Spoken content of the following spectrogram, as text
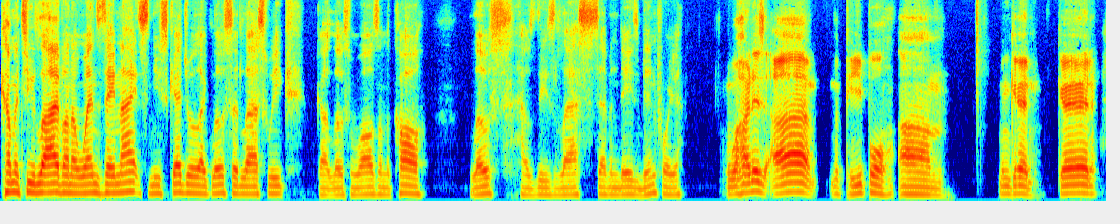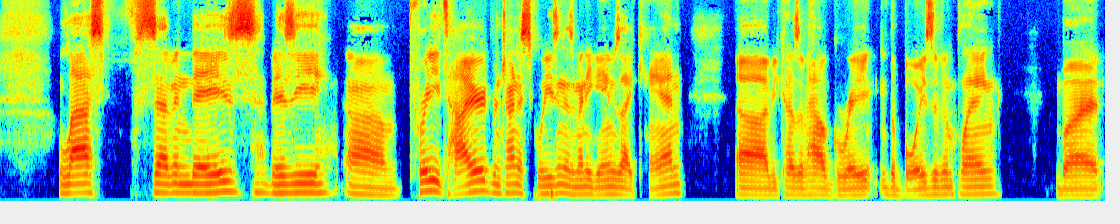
Coming to you live on a Wednesday night. It's new schedule, like Los said last week. Got Los and Walls on the call. Los, how's these last seven days been for you? What is up, the people? Um, been good, good. Last seven days, busy. Um, pretty tired. Been trying to squeeze in as many games as I can uh, because of how great the boys have been playing. But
